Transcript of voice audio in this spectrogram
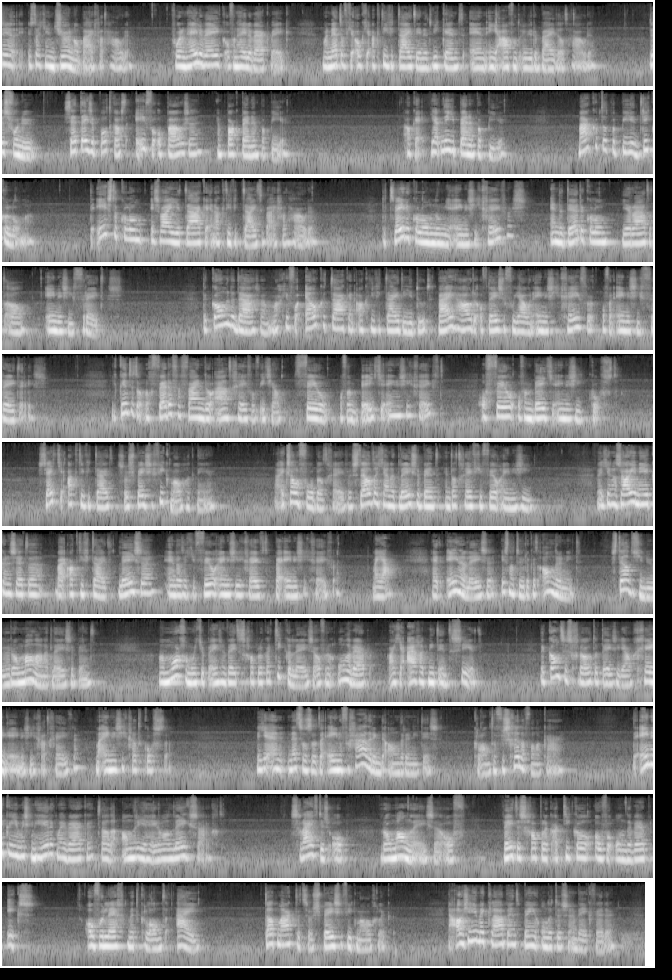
is, is dat je een journal bij gaat houden. Voor een hele week of een hele werkweek. Maar net of je ook je activiteiten in het weekend en in je avonduren bij wilt houden. Dus voor nu, zet deze podcast even op pauze en pak pen en papier. Oké, je hebt nu je pen en papier. Maak op dat papier drie kolommen. De eerste kolom is waar je je taken en activiteiten bij gaat houden. De tweede kolom noem je energiegevers en de derde kolom, je raadt het al, energievreters. De komende dagen mag je voor elke taak en activiteit die je doet bijhouden of deze voor jou een energiegever of een energievreter is. Je kunt het ook nog verder verfijnen door aan te geven of iets jou veel of een beetje energie geeft, of veel of een beetje energie kost. Zet je activiteit zo specifiek mogelijk neer. Nou, ik zal een voorbeeld geven. Stel dat je aan het lezen bent en dat geeft je veel energie. Weet je, dan zou je neer kunnen zetten bij activiteit lezen en dat het je veel energie geeft bij energiegever. Maar ja, het ene lezen is natuurlijk het andere niet. Stel dat je nu een roman aan het lezen bent. Maar morgen moet je opeens een wetenschappelijk artikel lezen over een onderwerp wat je eigenlijk niet interesseert. De kans is groot dat deze jou geen energie gaat geven, maar energie gaat kosten. Weet je, en net zoals dat de ene vergadering de andere niet is. Klanten verschillen van elkaar. De ene kun je misschien heerlijk mee werken, terwijl de andere je helemaal leegzuigt. Schrijf dus op roman lezen of wetenschappelijk artikel over onderwerp X. Overleg met klant Y. Dat maakt het zo specifiek mogelijk. Nou, als je hiermee klaar bent, ben je ondertussen een week verder.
